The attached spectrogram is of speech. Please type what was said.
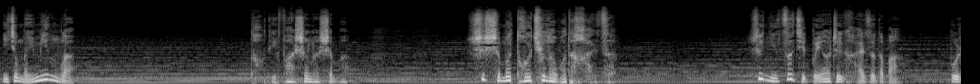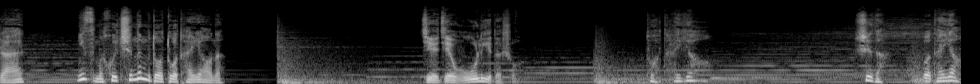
你就没命了。”到底发生了什么？是什么夺去了我的孩子？是你自己不要这个孩子的吧？不然。你怎么会吃那么多堕胎药呢？姐姐无力的说：“堕胎药。是的，堕胎药。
